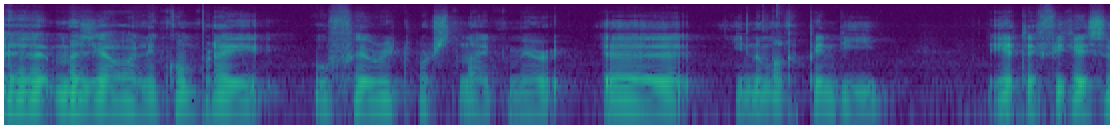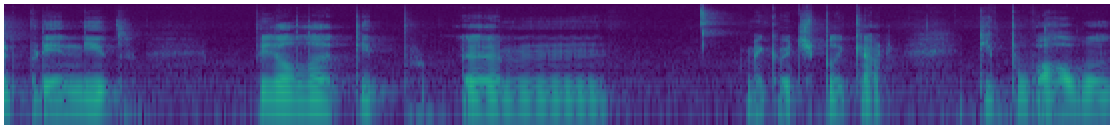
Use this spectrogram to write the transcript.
Uh, mas já olhem, comprei o Favorite Worst Nightmare uh, e não me arrependi. E até fiquei surpreendido pela tipo. Um, como é que eu vou te explicar? Tipo, o álbum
